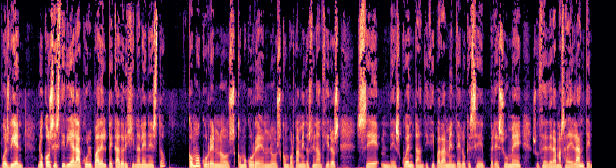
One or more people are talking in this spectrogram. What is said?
Pues bien, ¿no consistiría la culpa del pecado original en esto? Cómo ocurren los, cómo ocurren los comportamientos financieros, se descuenta anticipadamente lo que se presume sucederá más adelante.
